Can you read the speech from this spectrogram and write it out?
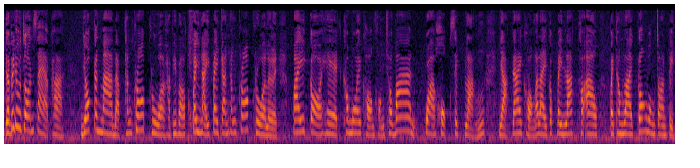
เดี๋ยวไปดูโจรแสบค่ะ ยกกันมาแบบทั้งครอบครัวค่ะพี่บ๊อบไปไหนไปกันทั้งครอบครัวเลย ไปก่อเหตุขโมยของของชาวบ้านกว่า 60 หลัง อยากได้ของอะไรก็ไปลักเขาเอา ไปทำลายกล้องวงจรปิด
